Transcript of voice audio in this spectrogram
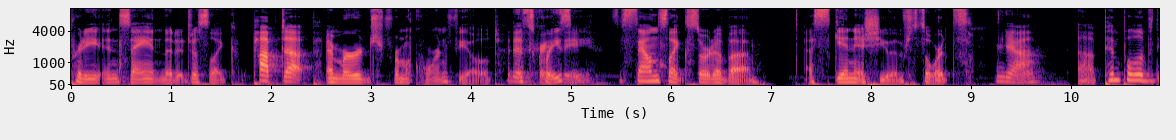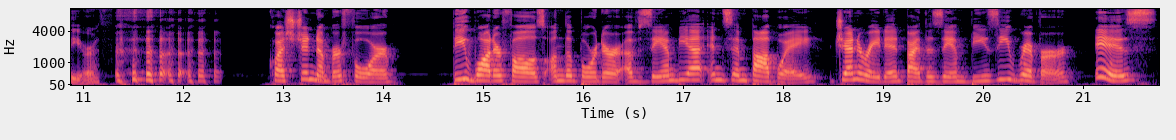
pretty insane that it just like Popped up. emerged from a cornfield. It is it's crazy. It sounds like sort of a a skin issue of sorts. Yeah. A pimple of the earth. Question number four. The waterfalls on the border of Zambia and Zimbabwe, generated by the Zambezi River, is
